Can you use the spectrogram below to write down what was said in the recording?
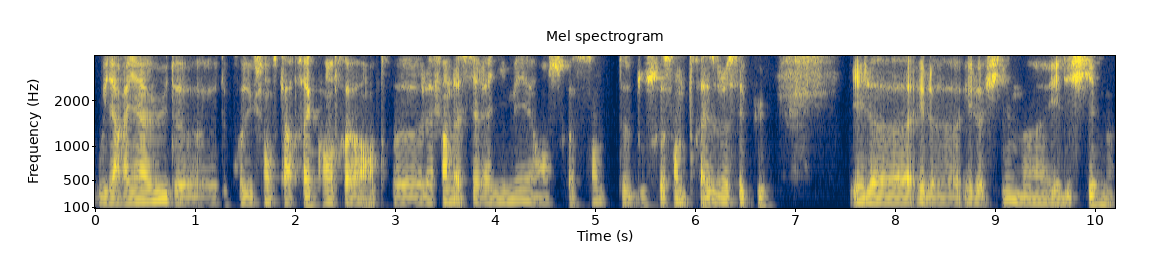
où il y a rien eu de, de production Star Trek entre entre la fin de la série animée en 72 73 je sais plus et le et le et le film et les films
